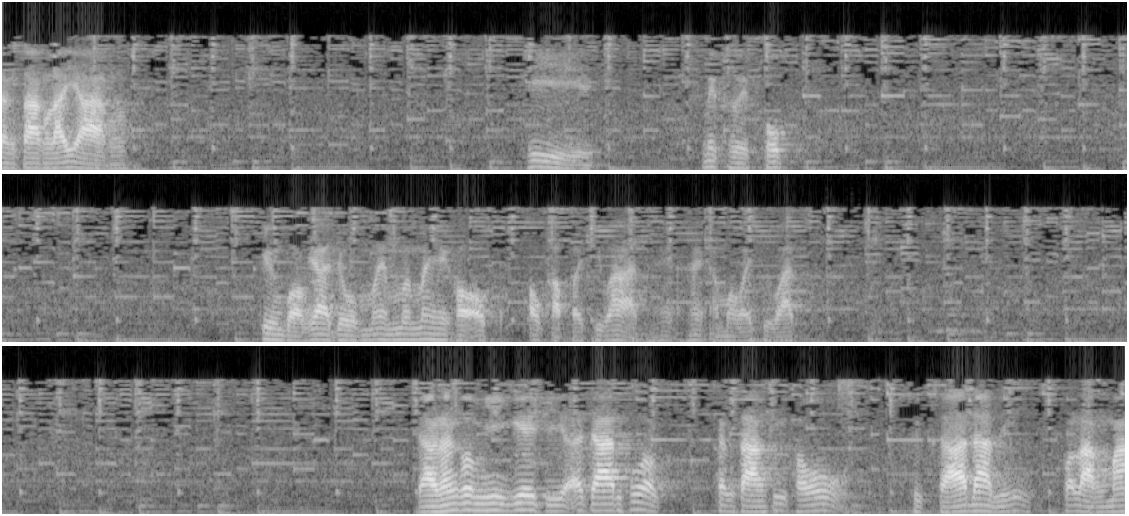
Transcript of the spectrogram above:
ต่างๆหลายอย่าง ที่ไม่เคยพบ จึงบอกญาติโยมไม่ไม่ไม่ให้เขาเอาเอากลับไปที่วัดให้ให้เอามาไว้ที่วัด จากนั้นก็มีเกจิอาจารย์พวกต่างๆ ที่เขาศึกษาด้านนี้ฝรั่งมา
